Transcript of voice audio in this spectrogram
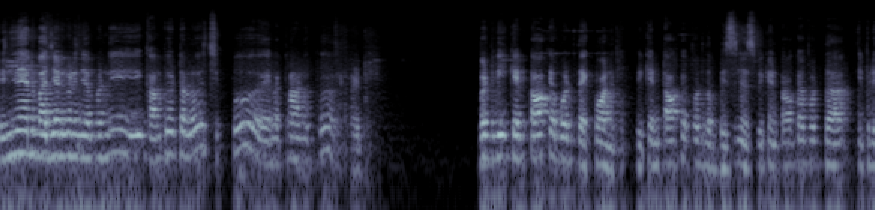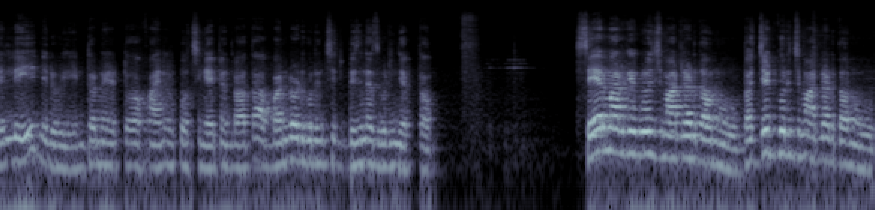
ఇంజనీర్ బడ్జెట్ గురించి చెప్పండి. Computer chip electronic but we can talk about the economy we can talk about the business we can talk about the ఇప్పుడు వెళ్ళి మీరు ఇంటర్నెట్ ఫైనల్ కోచింగ్ అయిపోయిన తర్వాత బండోడ్ గురించి బిజినెస్ గురించి చెప్తావు. షేర్ మార్కెట్ గురించి మాట్లాడతావు నువ్వు. బడ్జెట్ గురించి మాట్లాడతావు నువ్వు.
